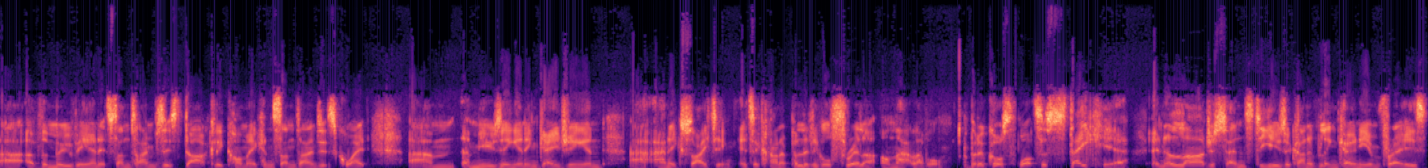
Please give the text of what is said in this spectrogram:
uh, of the movie, and it's sometimes it's darkly comic, and sometimes it's quite um, amusing and engaging and uh, and exciting. It's a kind of political thriller on that level. But of course, what's at stake here, in a larger sense, to use a kind of Lincolnian phrase,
